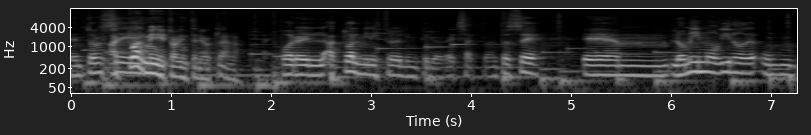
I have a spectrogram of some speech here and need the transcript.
Entonces, Actual ministro del Interior, claro. por el actual ministro del Interior, exacto. Entonces, em, lo mismo vino de un,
